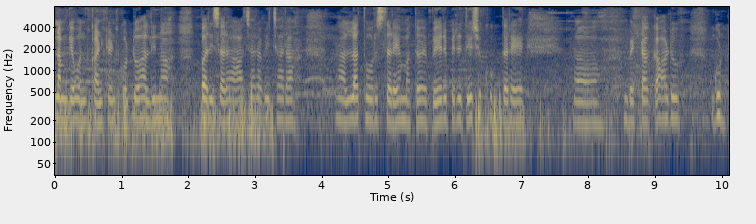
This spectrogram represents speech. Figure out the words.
ನಮಗೆ ಒಂದು ಕಂಟೆಂಟ್ ಕೊಟ್ಟು ಅಲ್ಲಿನ ಪರಿಸರ, ಆಚಾರ ವಿಚಾರ ಎಲ್ಲ ತೋರಿಸ್ತಾರೆ. ಮತ್ತು ಬೇರೆ ಬೇರೆ ದೇಶಕ್ಕೆ ಹೋಗ್ತಾರೆ. ಬೆಟ್ಟ, ಕಾಡು, ಗುಡ್ಡ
